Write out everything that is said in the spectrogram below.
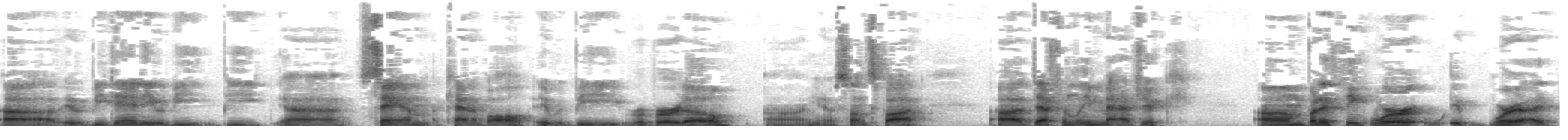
Uh, it would be Dani. It would be be uh, Sam, a Cannonball. It would be Roberto. Uh, you know, Sunspot. Uh, definitely Magic. Um, but I think we're we're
